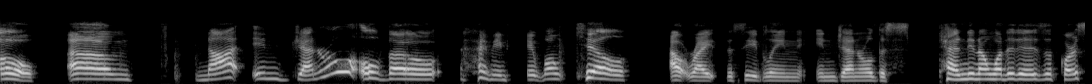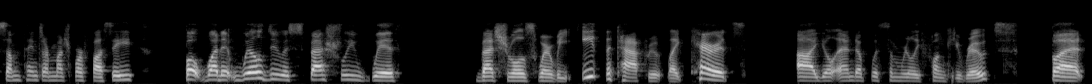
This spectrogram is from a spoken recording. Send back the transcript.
Oh, um, not in general, although, I mean, it won't kill outright the seedling in general, depending on what it is, of course. Some things are much more fussy. But what it will do, especially with vegetables where we eat the taproot, like carrots, uh, you'll end up with some really funky roots. But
